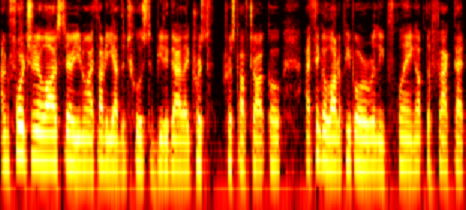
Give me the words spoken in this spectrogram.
Unfortunately, lost there. You know, I thought he had the tools to beat a guy like Christ- Christoph Jotko. I think a lot of people were really playing up the fact that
